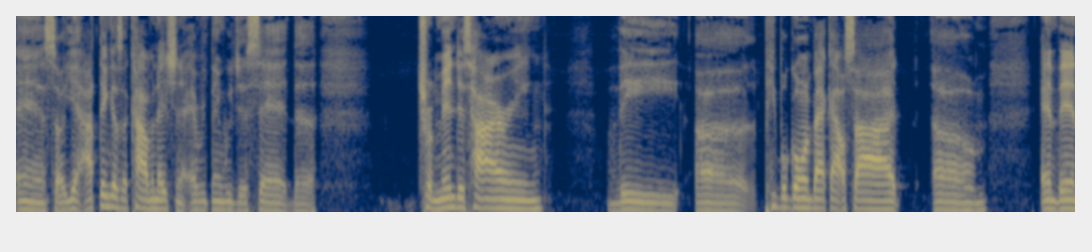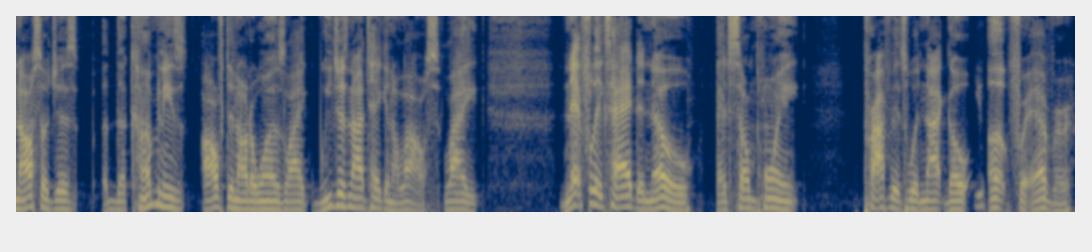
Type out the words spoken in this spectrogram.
and so yeah i think it's a combination of everything we just said the tremendous hiring the uh people going back outside um and then also just the companies often are the ones like we just not taking a loss. Like netflix had to know at some point profits would not go You- up forever.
